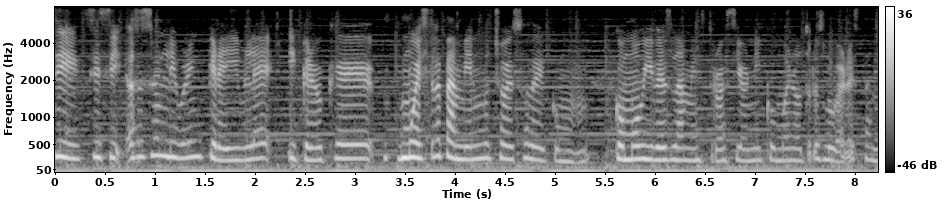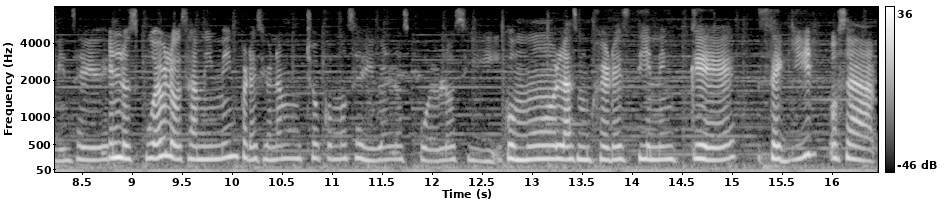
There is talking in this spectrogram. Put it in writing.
Sí, sí, sí, o sea, es un libro increíble y creo que muestra también mucho eso de como cómo vives la menstruación y cómo en otros lugares también se vive. En los pueblos, a mí me impresiona mucho cómo se vive en los pueblos y cómo las mujeres tienen que seguir, o sea,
